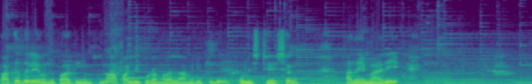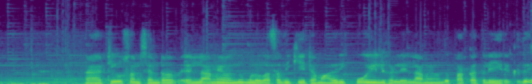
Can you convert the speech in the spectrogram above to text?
பக்கத்துலேயே வந்து பார்த்தீங்கன்னு சொன்னால் பள்ளிக்கூடங்கள் எல்லாம் இருக்குது போலீஸ் ஸ்டேஷன் அதே மாதிரி டியூஷன் சென்டர் எல்லாமே வந்து உங்களுக்கு வசதிக்கு ஏற்ற மாதிரி கோயில்கள் எல்லாமே வந்து பக்கத்துலேயே இருக்குது.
